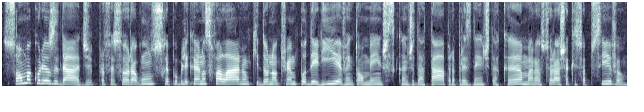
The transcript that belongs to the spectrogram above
Só uma curiosidade, professor. Alguns republicanos falaram que Donald Trump poderia eventualmente se candidatar para presidente da Câmara. O senhor acha que isso é possível?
